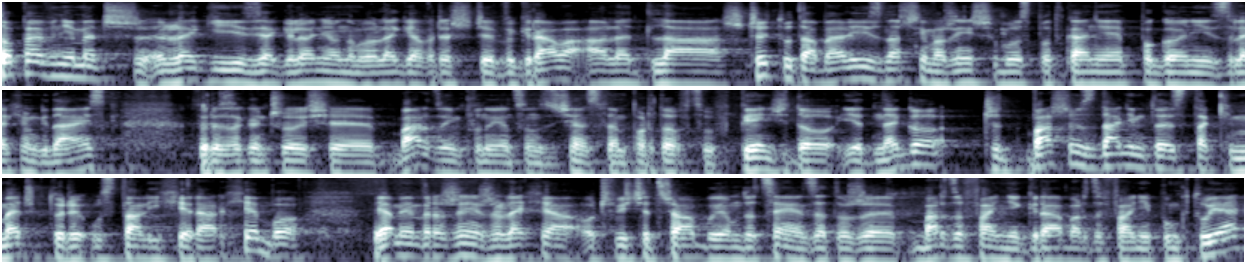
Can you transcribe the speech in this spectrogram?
to pewnie mecz Legii z Jagiellonią, no bo Legia wreszcie wygrała, ale dla szczytu tabeli znacznie ważniejsze było spotkanie Pogoni z Lechią Gdańsk, które zakończyło się bardzo imponującym zwycięstwem portowców 5 do 1. Czy waszym zdaniem to jest taki mecz, który ustali hierarchię? Bo ja miałem wrażenie, że Lechia oczywiście trzeba było ją doceniać za to, że bardzo fajnie gra, bardzo fajnie punktuje,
